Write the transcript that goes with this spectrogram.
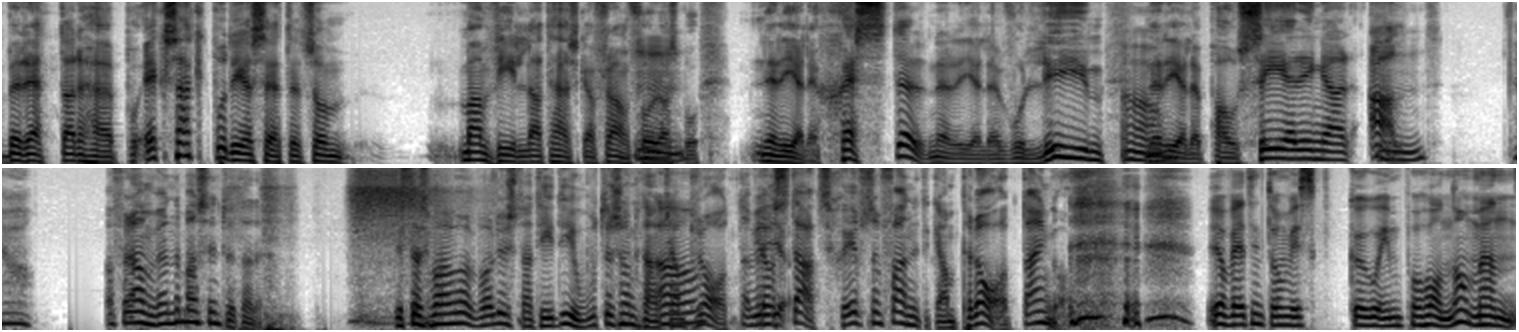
berätta det här på exakt på det sättet som man vill att det här ska framföras Mm. på. När det gäller gester, när det gäller volym, när det gäller pauseringar, allt. Mm. Ja. Varför använder man sig inte av det? Istället ska man bara, lyssna till idioter som knappt Ja. kan prata. Vi har en statschef som fan inte kan prata en gång. Jag vet inte om vi ska gå in på honom, men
